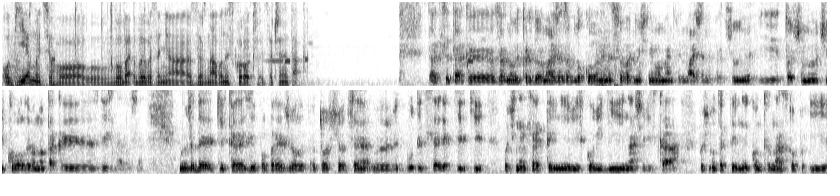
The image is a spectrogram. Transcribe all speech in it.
об'єми цього вивезення зерна вони скорочуються, чи не так? Так, це так. е, Зерновий коридор майже заблокований на сьогоднішній момент. Він майже не працює, і те, що ми очікували, воно так і здійснилося. Ми вже декілька разів попереджували про те, що це е, відбудеться, як тільки почнуться активні військові дії, наші війська почнуть активний контрнаступ, і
